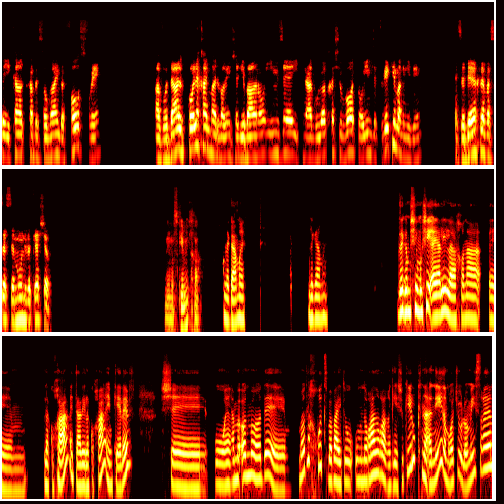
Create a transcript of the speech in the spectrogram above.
בעיקר ככה בסוגריים בפורס פרי, עבודה על כל אחד מהדברים שדיברנו, אם זה התנהגויות חשובות או אם זה טריקים מגניבים, זה דרך לבסס אמון וקשר. אני מסכים איתך. לגמרי. לגמרי. זה גם שימושי, היה לי לאחרונה אמ, לקוחה, הייתה לי לקוחה עם כלב, שהוא היה מאוד מאוד, אה, מאוד לחוץ בבית, הוא, הוא נורא נורא רגיש, הוא כאילו כנעני, למרות שהוא לא מישראל,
